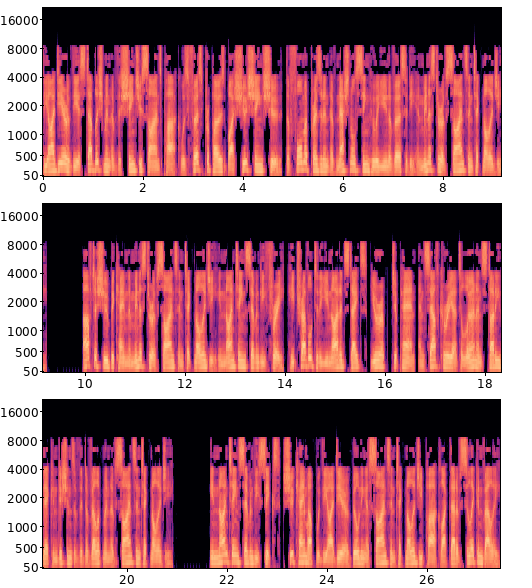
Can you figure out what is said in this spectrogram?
The idea of the establishment of the Hsinchu Science Park was first proposed by Shu Shien-Siu, the former president of National Tsinghua University and Minister of Science and Technology. After Shu became the Minister of Science and Technology in 1973, he traveled to the United States, Europe, Japan, and South Korea to learn and study their conditions of the development of science and technology. In 1976, Shu came up with the idea of building a science and technology park like that of Silicon Valley.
